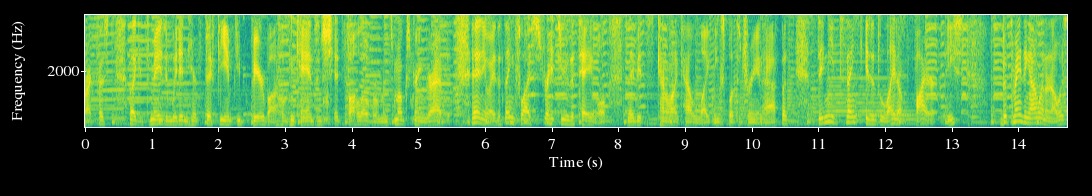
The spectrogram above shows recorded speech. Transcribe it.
breakfast? Like, it's amazing we didn't hear 50 empty beer bottles and cans and shit fall over when Smokescreen grabbed it. Anyway, the thing flies straight through the table. Maybe it's kind of like how lightning splits a tree in half, but didn't you think it'd light on fire at least? But the main thing I want to know is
